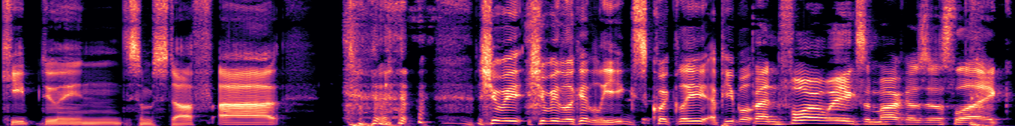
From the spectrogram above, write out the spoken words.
keep doing some stuff. Uh, should we should we look at leagues quickly? Uh, people, Been four weeks, and Marco's just like,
